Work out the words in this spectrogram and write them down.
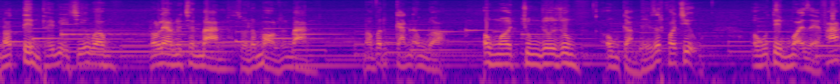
nó tìm thấy vị trí của ông, nó leo lên chân bàn, rồi nó bò lên bàn, nó vẫn cắn ông đó. Ông ờ, Chung Jo Dung, ông cảm thấy rất khó chịu. Ông tìm mọi giải pháp,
